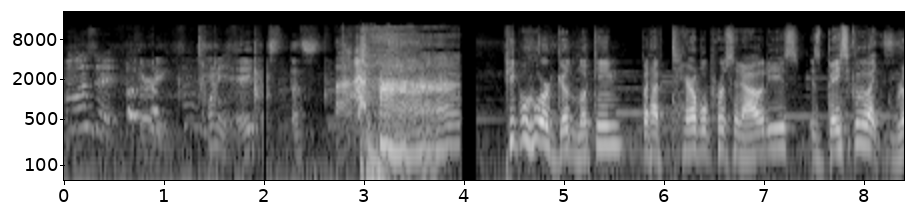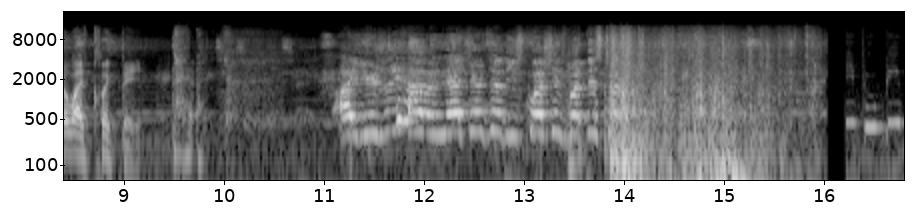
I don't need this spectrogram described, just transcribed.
What was it? 30. 28. That's, that's People who are good looking but have terrible personalities is basically like real life clickbait. I usually have an answer to these questions, but this time. Beep boop beep.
